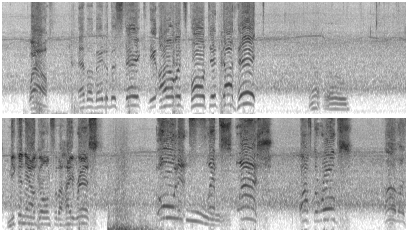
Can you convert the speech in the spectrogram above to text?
wow. Emma made a mistake. The Ireland's fall did not hit. Uh-oh. Meika now going for the high risk. Oh, that flip splash off the ropes. Oh, the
